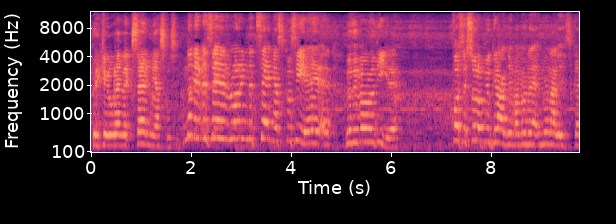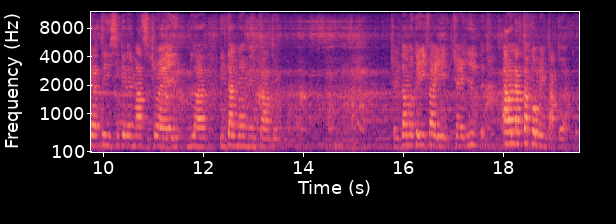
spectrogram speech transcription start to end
Perché lo rende Xerneas così. Non è se lo rende Xenias così eh, eh, lo dovevano dire. Forse è solo più grande ma non, è- non ha le caratteristiche del mazzo, cioè la- il danno aumentato. Cioè il danno che gli fai, cioè il- ha l'attacco aumentato, ecco.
